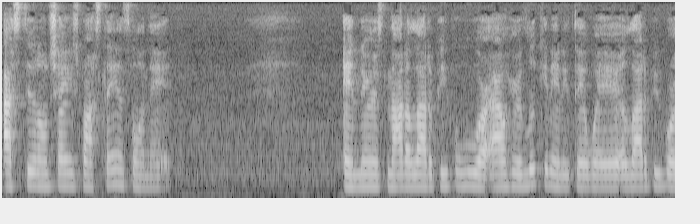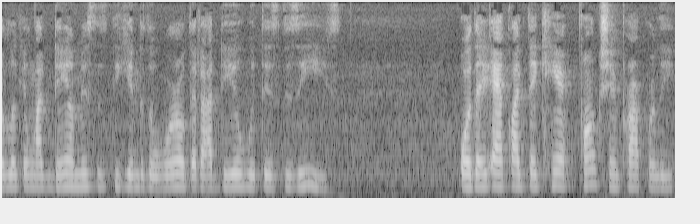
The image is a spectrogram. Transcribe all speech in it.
I still don't change my stance on that. And there's not a lot of people who are out here looking at it that way. A lot of people are looking like, damn, this is the end of the world that I deal with this disease. Or they act like they can't function properly.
